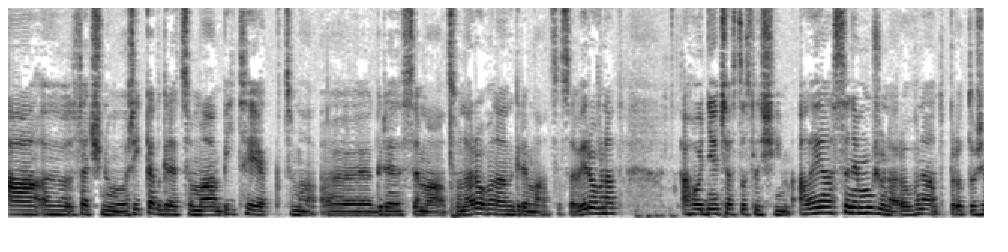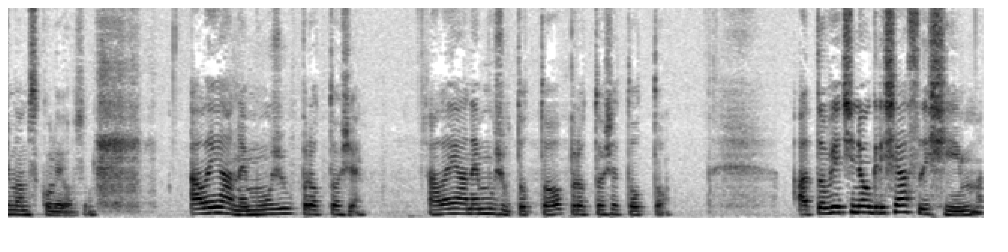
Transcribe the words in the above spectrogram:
A e, začnu říkat, kde co má být, jak co má, e, kde se má co narovnat, kde má co se vyrovnat. A hodně často slyším, ale já se nemůžu narovnat, protože mám skoliozu ale já nemůžu, protože. Ale já nemůžu toto, protože toto. A to většinou, když já slyším,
